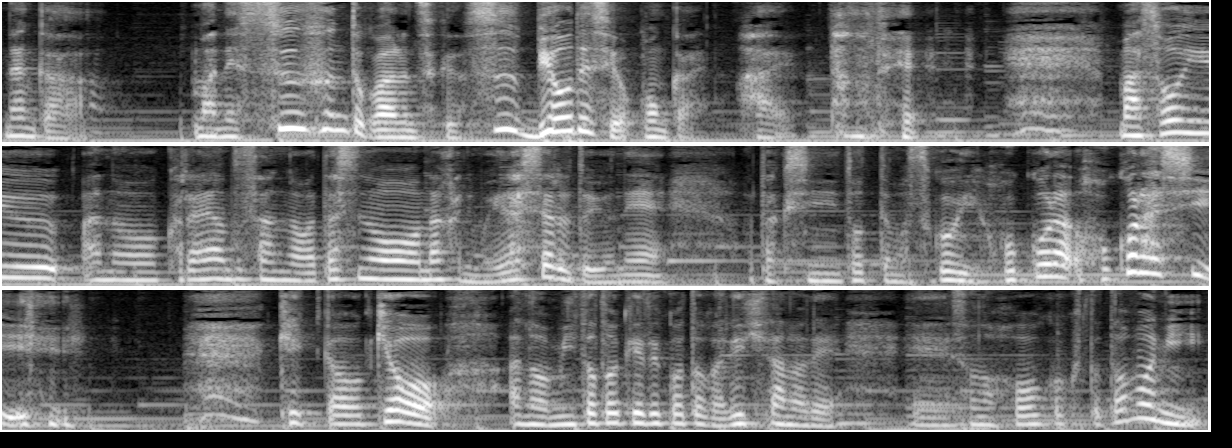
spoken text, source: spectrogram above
なんか、まあね、数分とかあるんですけど、数秒ですよ、今回。はい。なので、まあそういうあのクライアントさんが私の中にもいらっしゃるというね私にとってもすごい誇ら誇らしい 結果を今日あの見届けることができたので、えー、その報告とともに、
